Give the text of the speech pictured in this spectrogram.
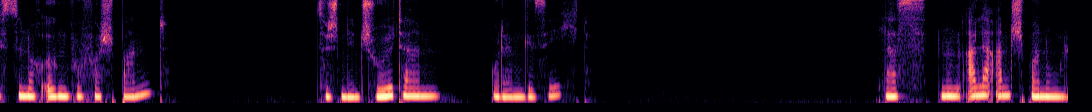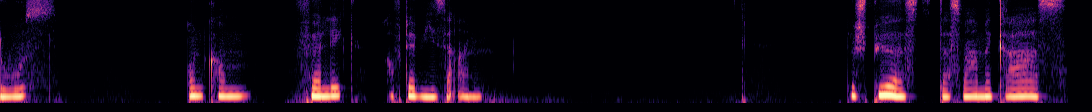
Bist du noch irgendwo verspannt? Zwischen den Schultern oder im Gesicht? Lass nun alle Anspannung los und komm völlig auf der Wiese an. Du spürst das warme Gras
